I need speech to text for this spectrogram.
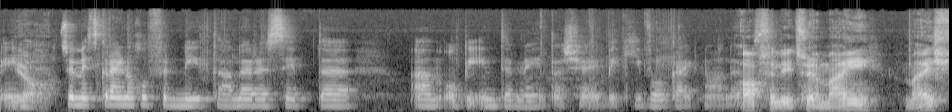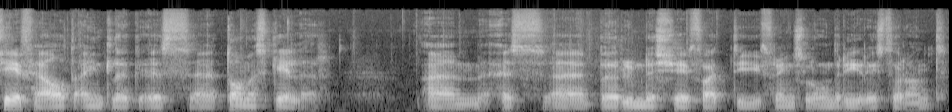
en Ja. so mense kry nogal verniet hulle resepte um op die internet as jy 'n bietjie wil kyk na hulle. Absoluut. So my my chef held eintlik is uh, Thomas Keller. Um is 'n uh, beroemde chef wat die French Laundry restaurant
